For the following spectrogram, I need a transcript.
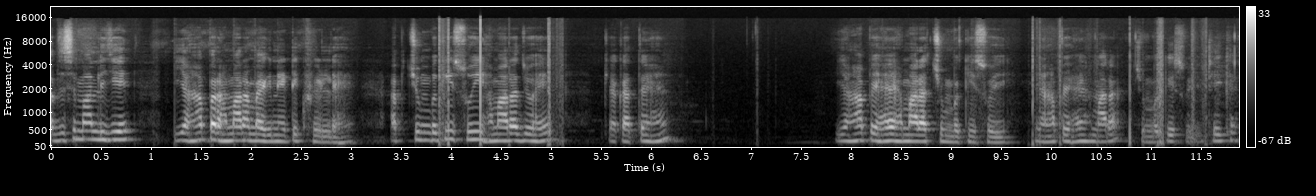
अब जैसे मान लीजिए यहाँ पर हमारा मैग्नेटिक फ़ील्ड है। अब चुंबकीय सुई हमारा जो है, क्या कहते हैं? यहाँ पे है हमारा चुंबकीय सुई। यहाँ पे है हमारा चुंबकीय सुई, ठीक है?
